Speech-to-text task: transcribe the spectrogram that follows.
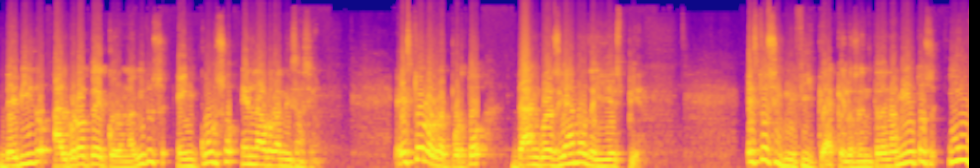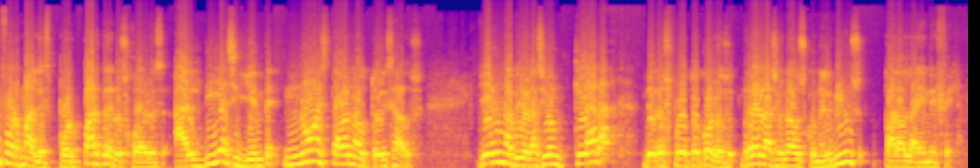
debido al brote de coronavirus en curso en la organización. Esto lo reportó Dan Graziano de ESPN. Esto significa que los entrenamientos informales por parte de los jugadores al día siguiente no estaban autorizados y era una violación clara de los protocolos relacionados con el virus para la NFL.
